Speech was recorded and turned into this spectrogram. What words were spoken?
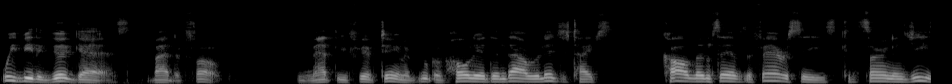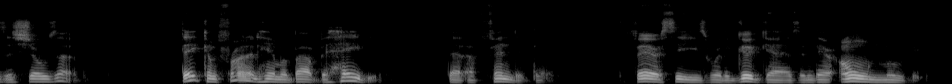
we'd be the good guys by default. In Matthew 15, a group of holier than thou religious types called themselves the Pharisees concerning Jesus shows up. They confronted him about behavior that offended them. The Pharisees were the good guys in their own movie.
